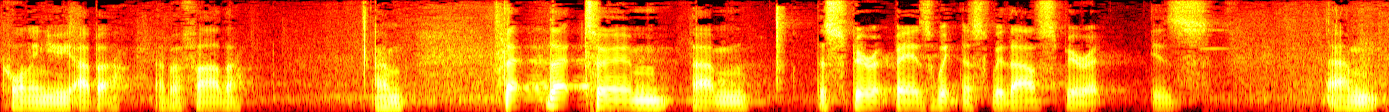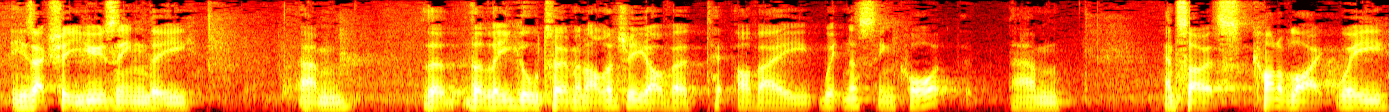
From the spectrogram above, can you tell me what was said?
calling you Abba, Abba Father. Um, that that term, um, the Spirit bears witness with our spirit, is um, he's actually using the um, the, the legal terminology of a, of a witness in court. Um, and so it's kind of like we,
